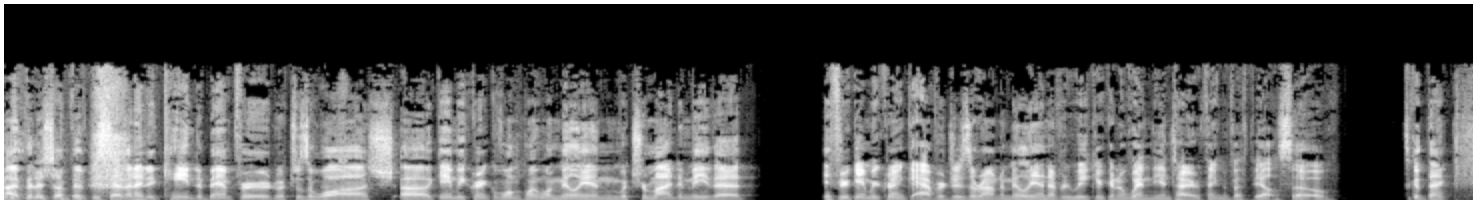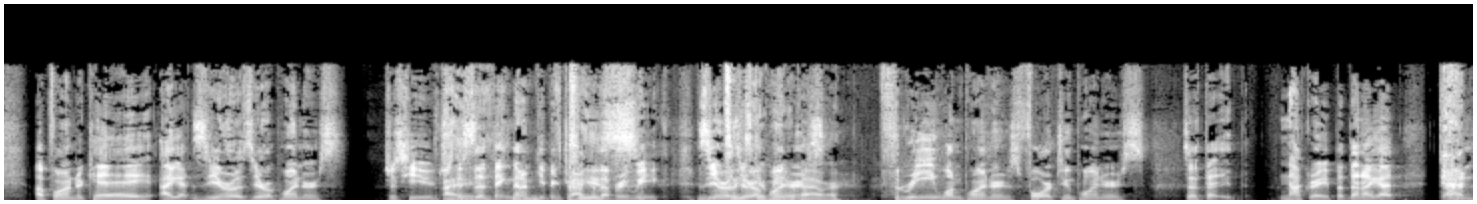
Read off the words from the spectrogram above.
I finished on 57. I did Kane to Bamford, which was a wash. Uh, game week rank of 1.1 million, which reminded me that if your game week rank averages around a million every week, you're going to win the entire thing of FPL. So it's a good thing. Up 400k. I got zero zero pointers, which is huge. I- this is the thing that I'm keeping track Please- of every week. Zero Please zero give me pointers your power. three one pointers, four two pointers. So that not great. But then I got ten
